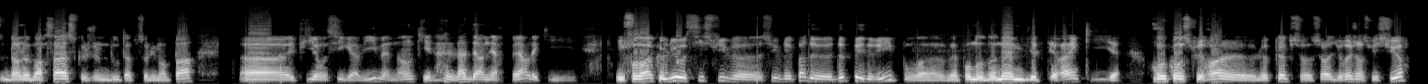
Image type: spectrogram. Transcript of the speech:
dans, le Barça, ce que je ne doute absolument pas. Euh, et puis il y a aussi Gavi maintenant qui est la, dernière perle et qui il faudra que lui aussi suive euh, suive les pas de, de Pedri pour euh, ben, pour nous donner un milieu de terrain qui reconstruira le, club sur, sur la durée j'en suis sûr.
